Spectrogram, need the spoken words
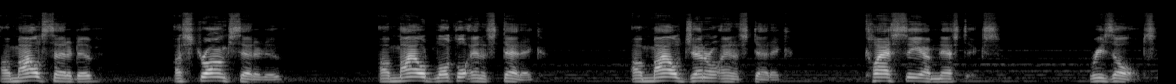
a mild sedative, a strong sedative, a mild local anesthetic, a mild general anesthetic, Class C amnestics. Results:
